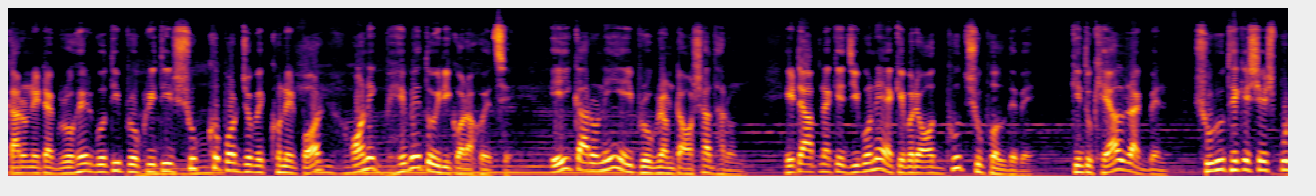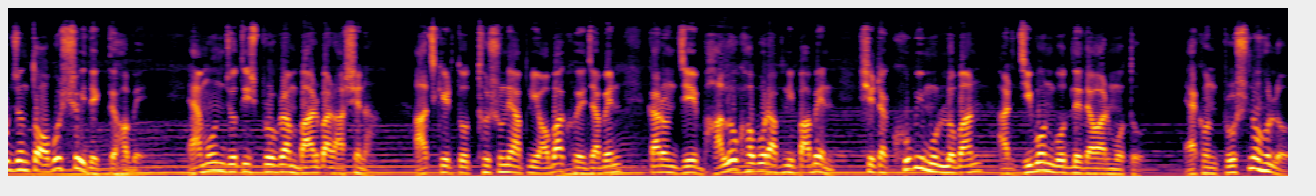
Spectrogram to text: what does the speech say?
কারণ এটা গ্রহের গতি প্রকৃতির সূক্ষ্ম পর্যবেক্ষণের পর অনেক ভেবে তৈরি করা হয়েছে। এই কারণেই এই প্রোগ্রামটা অসাধারণ। এটা আপনাকে জীবনে একেবারে অদ্ভুত সুফল দেবে। কিন্তু খেয়াল রাখবেন শুরু থেকে শেষ পর্যন্ত অবশ্যই দেখতে হবে। এমন জ্যোতিষ প্রোগ্রাম বারবার আসে না। আজকের তথ্য শুনে আপনি অবাক হয়ে যাবেন, কারণ যে ভালো খবর আপনি পাবেন, সেটা খুবই মূল্যবান আর জীবন বদলে দেওয়ার মতো। এখন প্রশ্ন হল,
